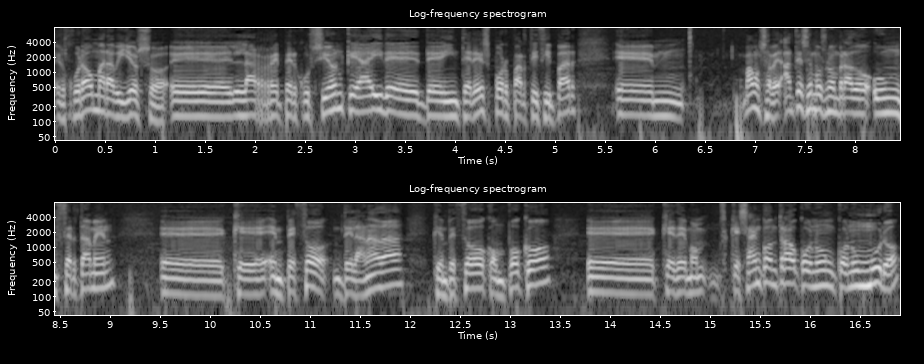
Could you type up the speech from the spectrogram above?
el jurado maravilloso, eh, la repercusión que hay de, de interés por participar. eh, vamos a ver, antes hemos nombrado un certamen eh, que empezó de la nada, que empezó con poco, eh, que, de que se ha encontrado con un, con un muro.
